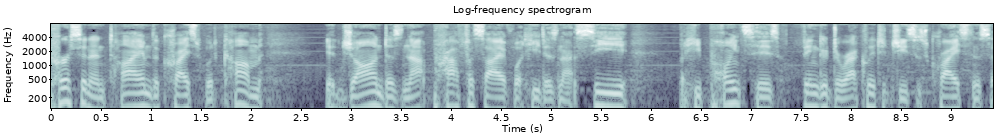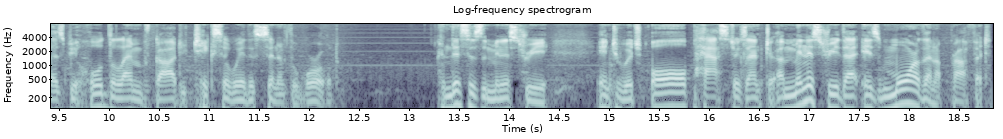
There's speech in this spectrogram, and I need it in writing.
person and time the Christ would come. Yet John does not prophesy of what he does not see, but he points his finger directly to Jesus Christ and says, Behold the Lamb of God who takes away the sin of the world. And this is the ministry into which all pastors enter, a ministry that is more than a prophet,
